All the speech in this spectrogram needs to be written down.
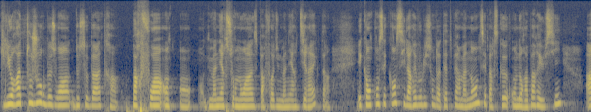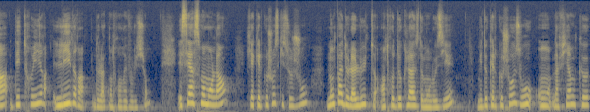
qu'il y aura toujours besoin de se battre, parfois en, de manière sournoise, parfois d'une manière directe, et qu'en conséquence, si la révolution doit être permanente, c'est parce qu'on n'aura pas réussi à détruire l'hydre de la contre-révolution. Et c'est à ce moment-là qu'il y a quelque chose qui se joue, non pas de la lutte entre deux classes de Montlosier, mais de quelque chose où on affirme que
